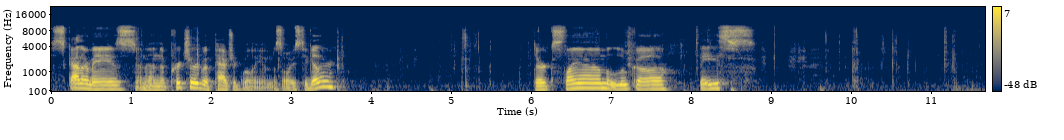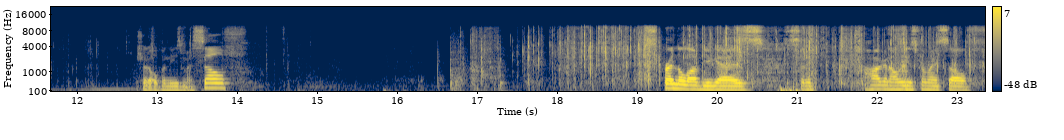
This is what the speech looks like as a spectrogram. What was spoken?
Skylar Mays, and then the Pritchard with Patrick Williams, always together. Dirk Slam, Luka Base. Should open these myself. Spreading the love to you guys instead of hogging all these for myself.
